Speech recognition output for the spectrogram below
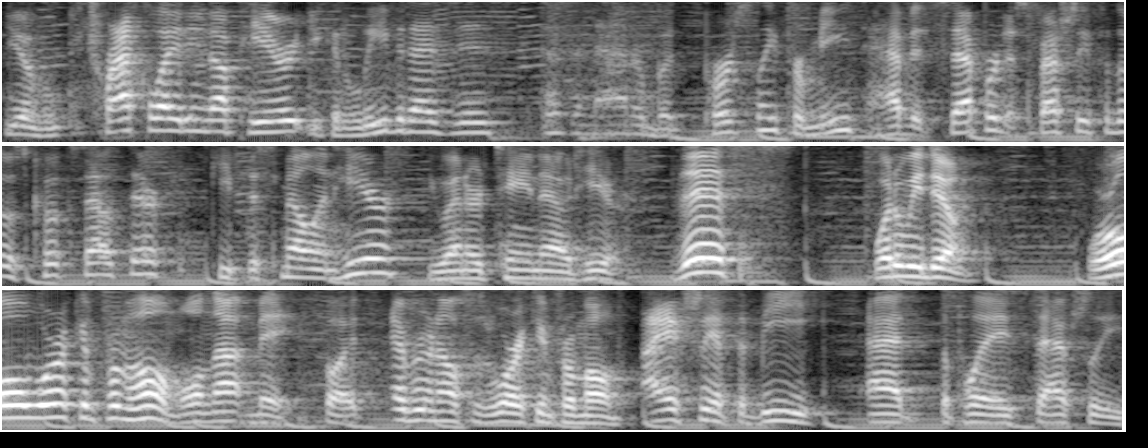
You have track lighting up here. You can leave it as is, it doesn't matter. But personally, for me, to have it separate, especially for those cooks out there, keep the smell in here, you entertain out here. This, what are we doing? We're all working from home. Well, not me, but everyone else is working from home. I actually have to be at the place to actually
